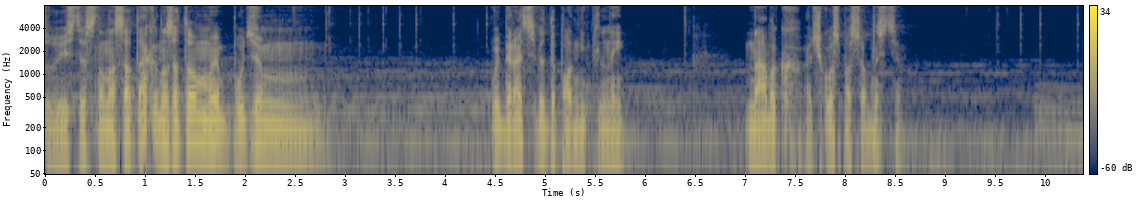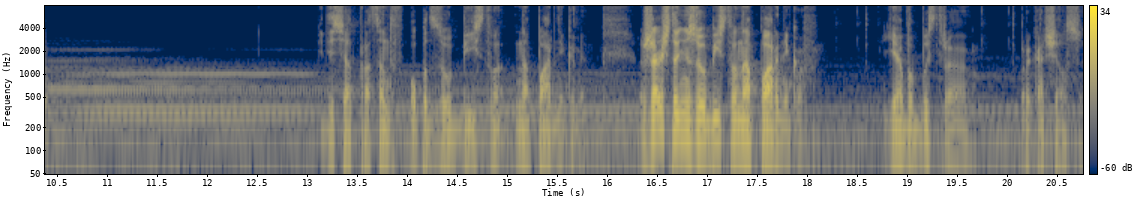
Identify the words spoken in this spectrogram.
естественно, у нас атака, но зато мы будем выбирать себе дополнительный навык, очко способности. 50% опыт за убийство напарниками. Жаль, что не за убийство напарников. Я бы быстро прокачался.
